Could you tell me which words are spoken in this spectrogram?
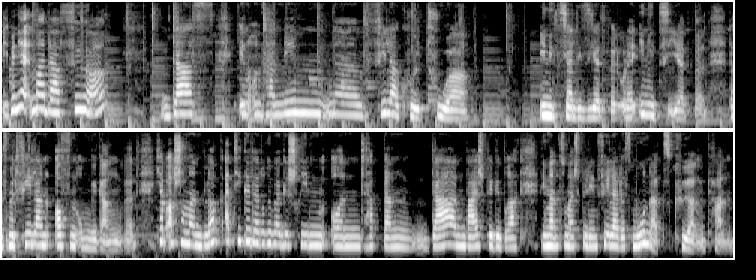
Ich bin ja immer dafür, dass in Unternehmen eine Fehlerkultur initialisiert wird oder initiiert wird, dass mit Fehlern offen umgegangen wird. Ich habe auch schon mal einen Blogartikel darüber geschrieben und habe dann da ein Beispiel gebracht, wie man zum Beispiel den Fehler des Monats küren kann.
